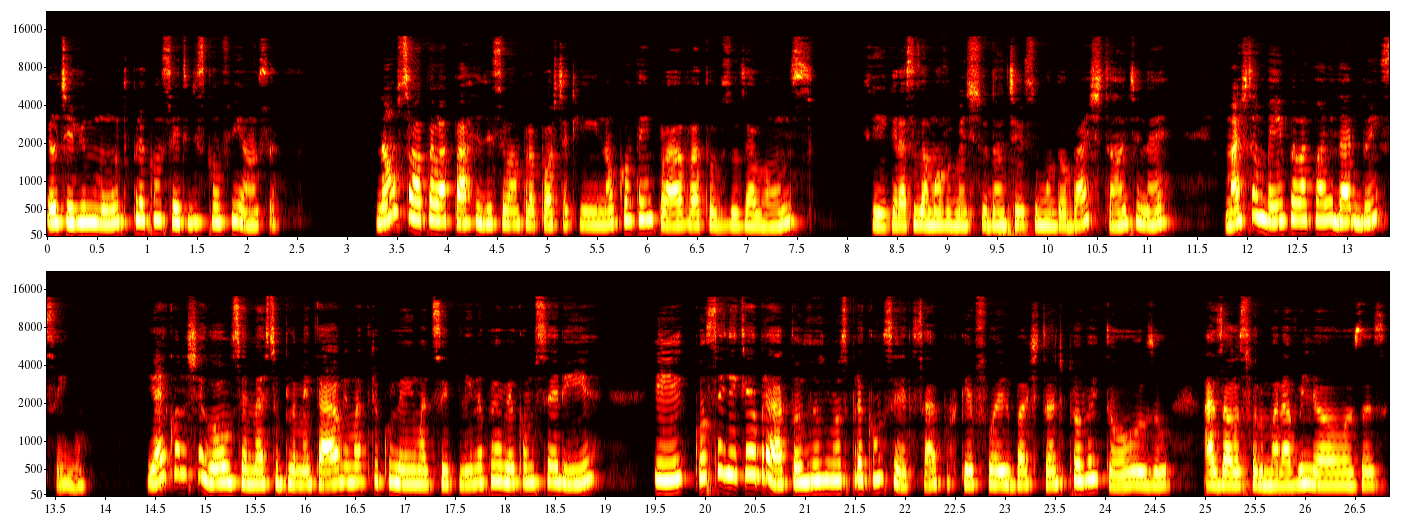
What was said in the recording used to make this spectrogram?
eu tive muito preconceito e desconfiança. Não só pela parte de ser uma proposta que não contemplava todos os alunos, que graças ao movimento estudantil isso mudou bastante, né? Mas também pela qualidade do ensino. E aí, quando chegou o semestre suplementar, eu me matriculei em uma disciplina para ver como seria e consegui quebrar todos os meus preconceitos, sabe? Porque foi bastante proveitoso, as aulas foram maravilhosas,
